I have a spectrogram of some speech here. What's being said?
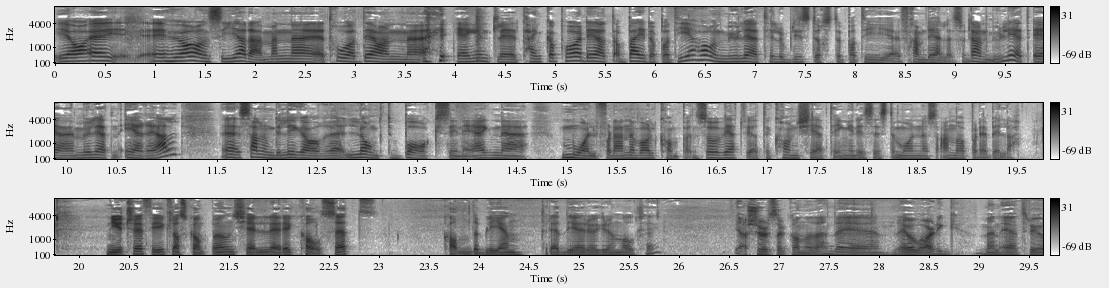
Ja, jeg, jeg, hører han sier det. Men eh, jeg tror at det han eh, egentlig tenker på, det er at Arbeiderpartiet har en mulighet til å bli største parti fremdeles. Og den mulighet er, muligheten er reell, selv om de ligger langt bak sine egne mål for denne valgkampen. Så vet vi at det kan skje ting i de siste månedene som endrer på det bildet. Nyhetssjef i Klassekampen, Kjell Erik Kalseth. Kan det bli en tredje rød-grønn valgseier? Ja, selvsagt kan det det. Det er, det er, jo valg. Men jeg tror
